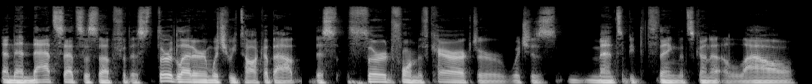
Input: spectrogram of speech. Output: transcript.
And then that sets us up for this third letter in which we talk about this third form of character, which is meant to be the thing that's going to allow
